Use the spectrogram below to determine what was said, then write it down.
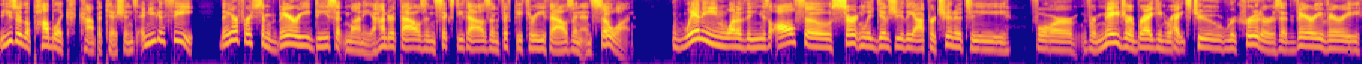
these are the public competitions, and you can see they are for some very decent money 100,000, 60,000, 53,000, and so on. Winning one of these also certainly gives you the opportunity for, for major bragging rights to recruiters at very, very,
